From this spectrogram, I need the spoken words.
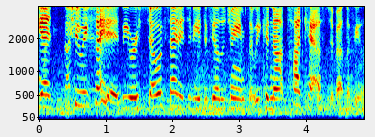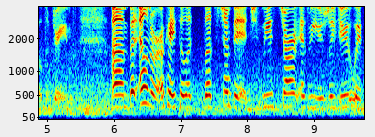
get get, so too excited. excited. We were so excited to be at the Field of Dreams that we could not podcast about the Field of Dreams. Um, but Eleanor, okay, so let, let's jump in. We start as we usually do with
